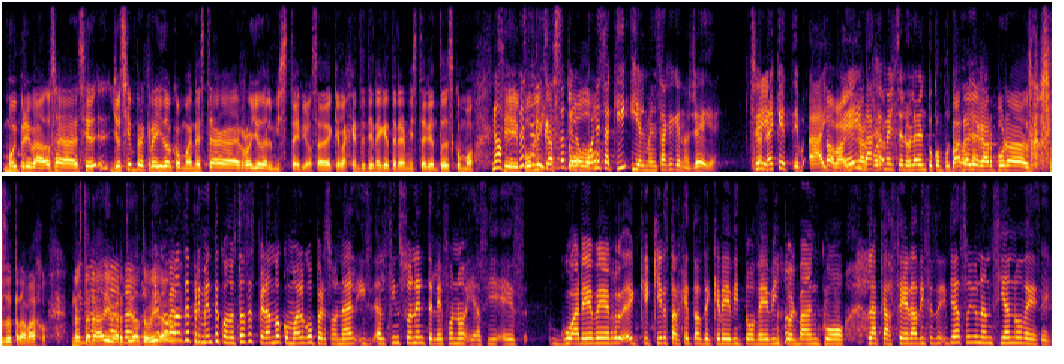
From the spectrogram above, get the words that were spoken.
muy privadas. O sea, si- yo siempre he creído como en este rollo del misterio, o sea, de que la gente tiene que tener misterio. Entonces, como No, si pero tú estás publicas diciendo todo... que lo pones aquí y el mensaje que nos llegue. O sea, Sí. no es que, te, ay, No, va a hey, llegar bájame pura- el celular en tu computadora. Van a llegar puras cosas de trabajo. No está nada divertido tu ¿Qué es vida. lo más deprimente cuando estás esperando como algo personal y al fin suena el teléfono y así es whatever, eh, que quieres tarjetas de crédito, débito, el banco, la casera, dices, ya soy un anciano de... Sí.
